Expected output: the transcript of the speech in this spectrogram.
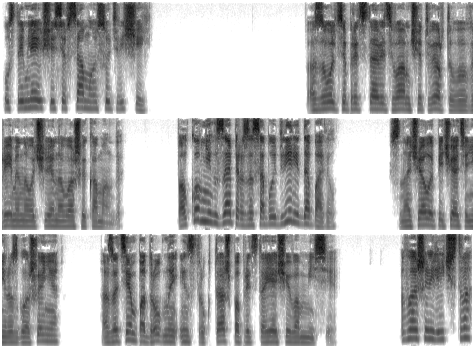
устремляющийся в самую суть вещей. «Позвольте представить вам четвертого временного члена вашей команды». Полковник запер за собой дверь и добавил. «Сначала печать о неразглашении, а затем подробный инструктаж по предстоящей вам миссии». «Ваше Величество»,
